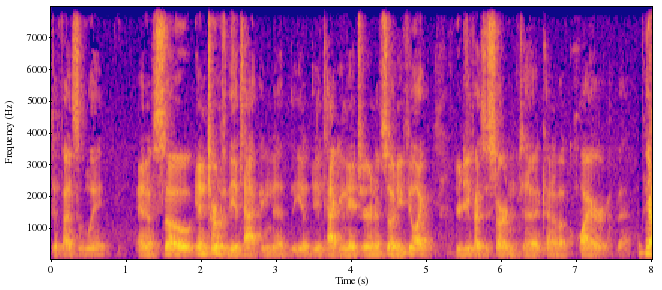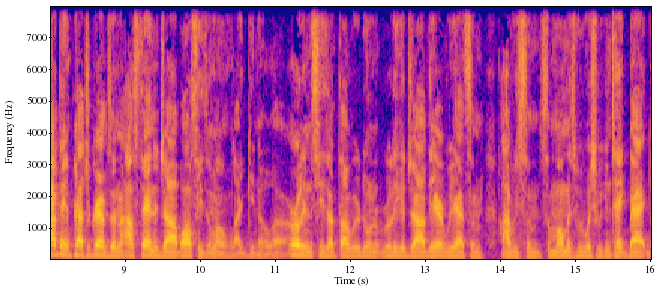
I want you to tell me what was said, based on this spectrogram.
defensively? And if so, in terms of the attacking the, the, the attacking nature, and if so, do you feel like your defense is starting to kind of acquire that. Yeah, I think Patrick Graham's done an outstanding job all season long. Like you know, uh, early in the season, I thought we were doing a really good job there. We had some obviously some, some moments we wish we can take back,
